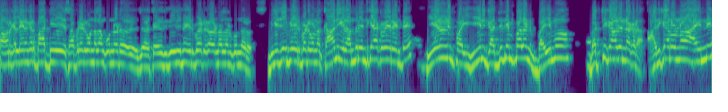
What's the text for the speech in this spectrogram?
పవన్ కళ్యాణ్ గారి పార్టీ సపరేట్గా ఉండాలనుకున్నాడు తెలుగుదేశం ఏర్పాటుగా ఉండాలనుకున్నారు బీజేపీ ఏర్పాటుగా ఉన్నారు కానీ వీళ్ళందరూ ఎందుకు ఏకవేరంటే ఈయనని ఈయన గద్దె దింపాలని భయము భక్తి కాదండి అక్కడ. అధికారం ఉన్న ఆయన్ని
